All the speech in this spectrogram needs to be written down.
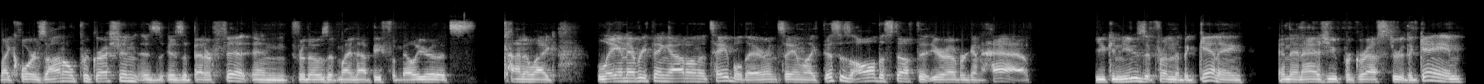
like horizontal progression is is a better fit. And for those that might not be familiar, that's kind of like laying everything out on the table there and saying like this is all the stuff that you're ever going to have you can use it from the beginning, and then as you progress through the game,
